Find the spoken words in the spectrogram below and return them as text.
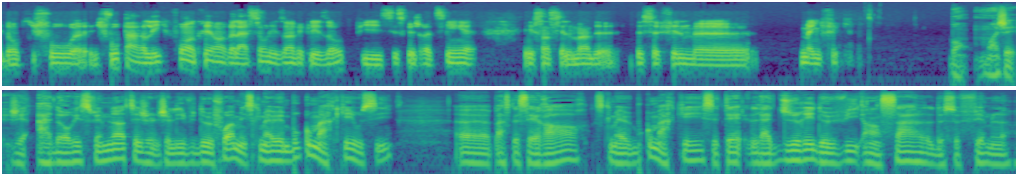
et donc, il faut, euh, il faut parler, il faut entrer en relation les uns avec les autres. Puis c'est ce que je retiens euh, essentiellement de, ce film euh, magnifique. Bon, moi, j'ai adoré ce film-là. Tu sais, je, l'ai vu deux fois, mais ce qui m'avait beaucoup marqué aussi, parce que c'est rare, ce qui m'avait beaucoup marqué, c'était la durée de vie en salle de ce film-là.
